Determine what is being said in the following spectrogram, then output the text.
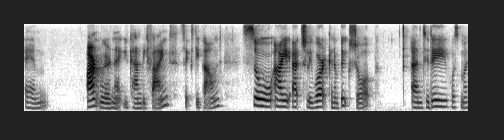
um, aren't wearing it, you can be fined £60. So I actually work in a bookshop, and today was my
